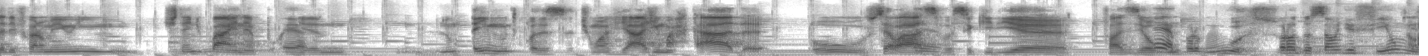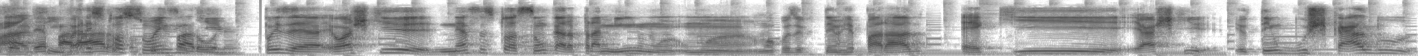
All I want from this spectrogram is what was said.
ali, ficaram meio em stand-by, né? Porque é. não, não, tem muito o que fazer. Se tinha uma viagem marcada, ou sei lá, é. se você queria fazer algum é, pro, curso. Produção de filmes, lá, até enfim, pararam, várias situações parou, em que. Né? Pois é, eu acho que nessa situação, cara, para mim, uma, uma, uma, coisa que eu tenho reparado é que eu acho que eu tenho buscado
